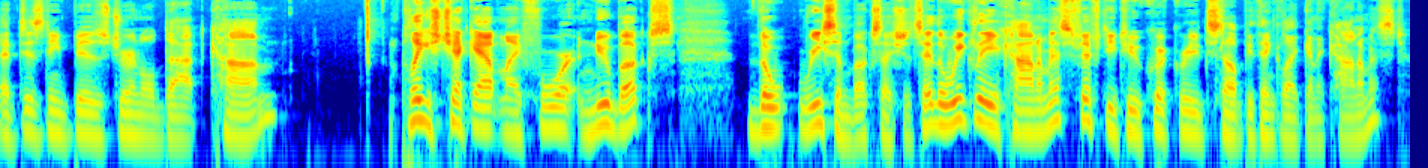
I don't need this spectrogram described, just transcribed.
at DisneyBizJournal.com. Please check out my four new books, the recent books, I should say The Weekly Economist, 52 quick reads to help you think like an economist.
